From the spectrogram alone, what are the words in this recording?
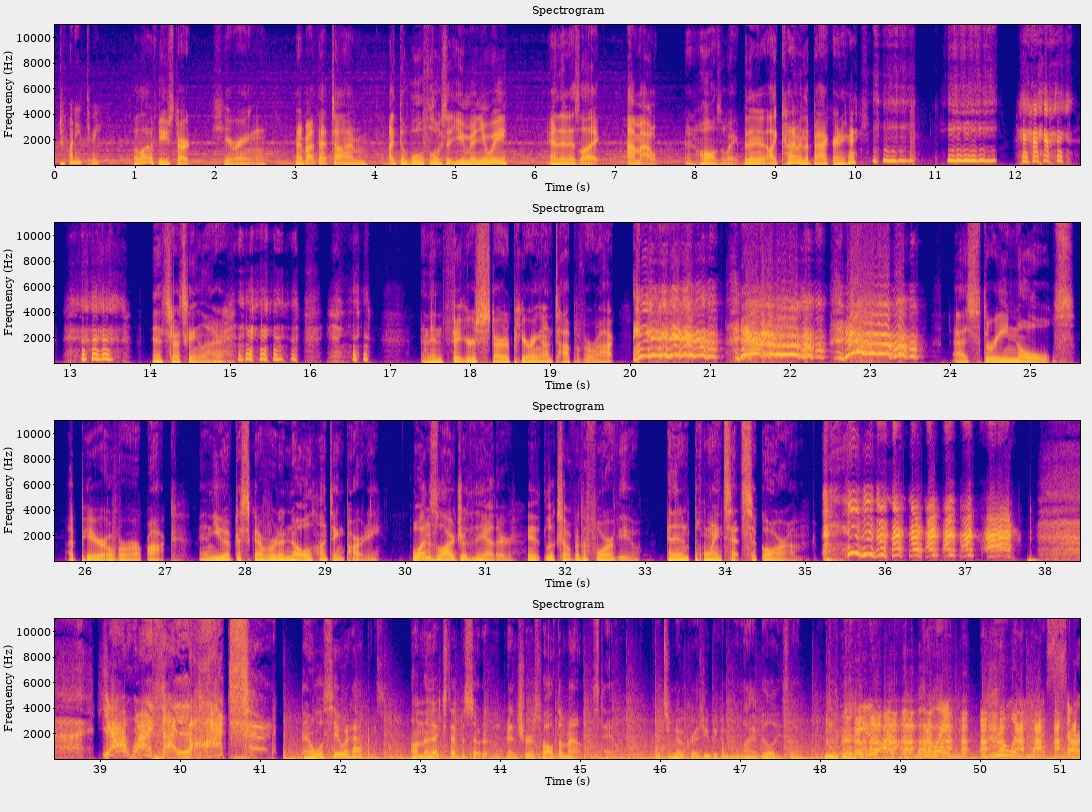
23. So a lot of you start hearing, and about that time, like the wolf looks at you, Minui, and then is like, "I'm out," and hauls away. But then, like, kind of in the background, you hear, and it starts getting louder, and then figures start appearing on top of a rock. As three gnolls appear over a rock, and you have discovered a gnoll hunting party. One's larger than the other. It looks over the four of you and then points at Sigorum. You're worth a lot. And we'll see what happens on the next episode of the Adventurers Vault of Mountains Tale. Crits or no crits, you become a liability, son. You are ruining, ruining us, sir.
